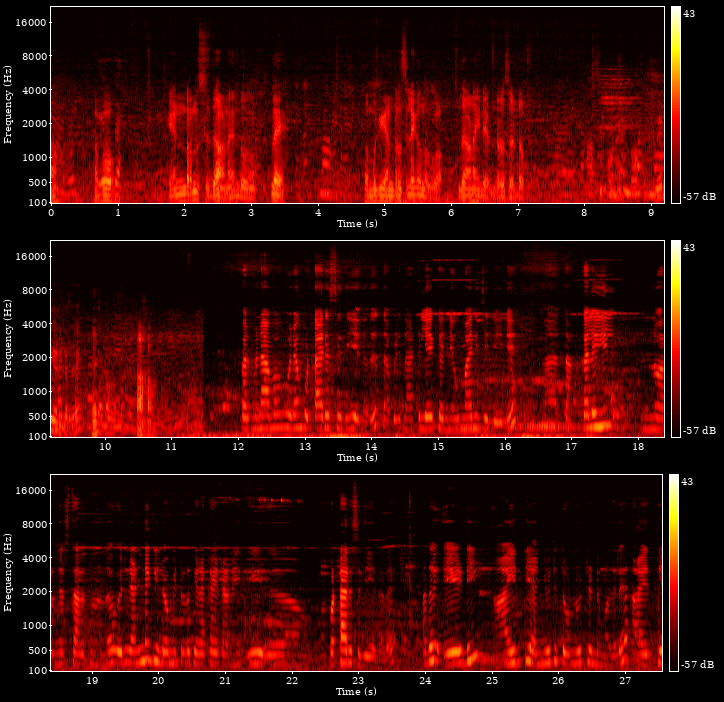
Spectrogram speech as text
ആ അപ്പോൾ എൻട്രൻസ് ഇതാണ് എന്ന് തോന്നുന്നു. അല്ലേ? നമുക്ക് എൻട്രൻസിലേക്ക് ഒന്ന് പോവാം. ഇതാണ് അതിന്റെ എൻട്രൻസ് കേട്ടോ? ആഹാ. പത്മനാഭപുരം കൊട്ടാരം സ്ഥിതി ചെയ്യുന്നത് തമിഴ്നാട്ടിലെ കന്യാകുമാരി ജില്ലയിലെ തക്കലയിൽ എന്ന് പറഞ്ഞൊരു സ്ഥലത്ത് നിന്ന് ഒരു രണ്ട് കിലോമീറ്റർ കിഴക്കായിട്ടാണ് ഈ കൊട്ടാര കൊട്ടാരം സ്ഥിതി ചെയ്യുന്നത്. അത് എ ഡി ആയിരത്തി അഞ്ഞൂറ്റി തൊണ്ണൂറ്റി രണ്ട് മുതൽ ആയിരത്തി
